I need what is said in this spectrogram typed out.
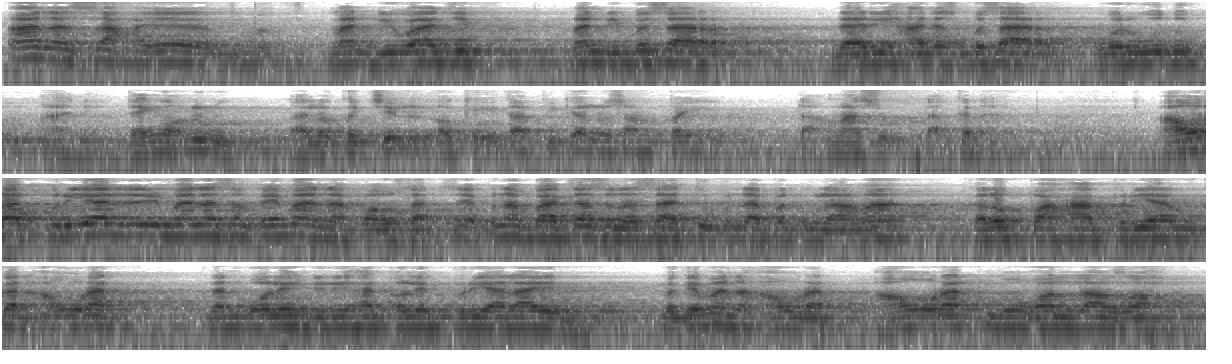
Anak sah ya, mandi wajib, mandi besar dari hadas besar berwudu. Tengok dulu. Kalau kecil okey, tapi kalau sampai tak masuk tak kena. Aurat pria dari mana sampai mana Pak Ustaz? Saya pernah baca salah satu pendapat ulama kalau paha pria bukan aurat dan boleh dilihat oleh pria lain. Bagaimana aurat? Aurat mughallazah.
